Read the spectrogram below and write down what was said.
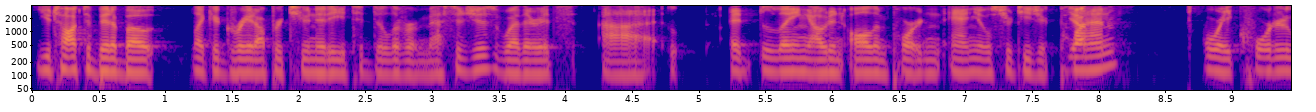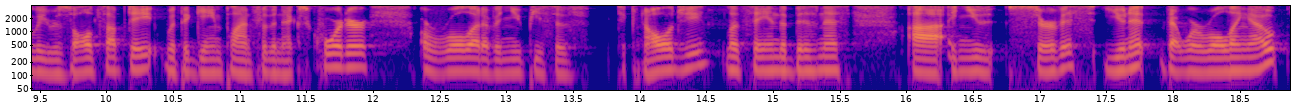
You talked a bit about like a great opportunity to deliver messages, whether it's uh, laying out an all important annual strategic plan. Or a quarterly results update with a game plan for the next quarter, a rollout of a new piece of technology, let's say in the business, uh, a new service unit that we're rolling out.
